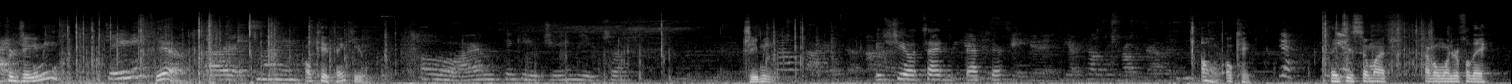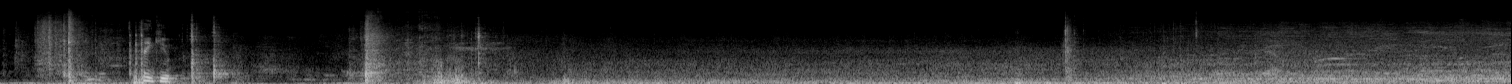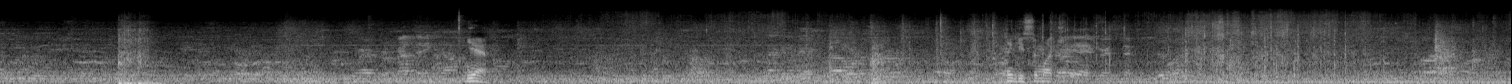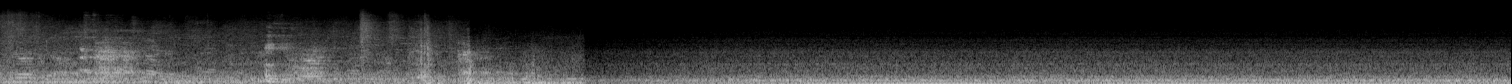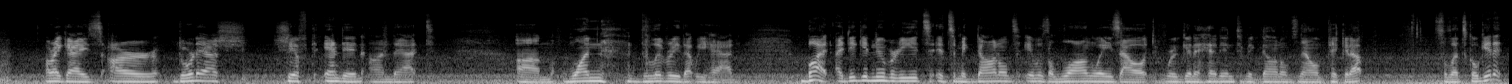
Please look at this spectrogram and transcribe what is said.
For Jamie? Jamie? Yeah. All right, it's mine. Okay, thank you. Oh, I'm thinking Jamie, so. Jamie. Is she outside back there? Oh, okay. Yeah. Thank you so much. Have a wonderful day. Thank you. Yeah. Thank you so much. All right, guys, our DoorDash shift ended on that um, one delivery that we had. But I did get an Uber Eats. It's a McDonald's. It was a long ways out. We're going to head into McDonald's now and pick it up. So let's go get it.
